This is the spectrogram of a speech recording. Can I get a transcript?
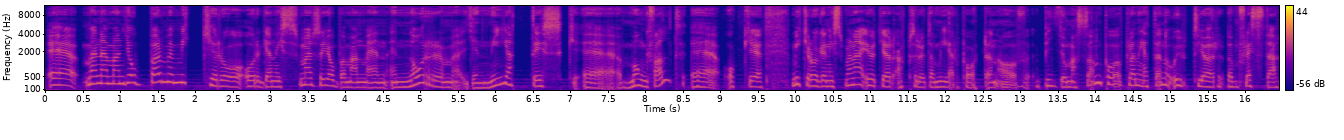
Eh, men när man jobbar med mikroorganismer så jobbar man med en enorm genetisk eh, mångfald eh, och eh, mikroorganismerna utgör absoluta merparten av biomassan på planeten och utgör de flesta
